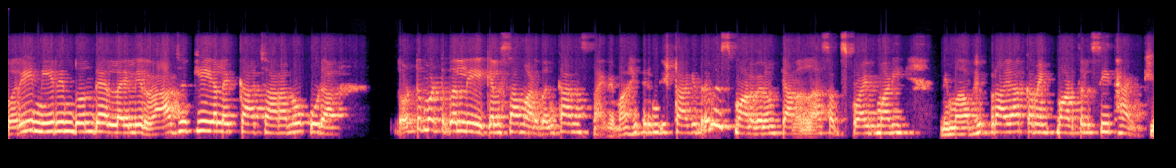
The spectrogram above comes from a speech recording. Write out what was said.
ಬರೀ ನೀರಿಂದೊಂದೇ ಅಲ್ಲ, ಇಲ್ಲಿ ರಾಜಕೀಯ ಲೆಕ್ಕಾಚಾರನೂ ಕೂಡ ದೊಡ್ಡ ಮಟ್ಟದಲ್ಲಿ ಕೆಲಸ ಮಾಡ್ದಂಗೆ ಕಾಣಿಸ್ತಾ ಇದೆ. ಮಾಹಿತಿ ನಿಮ್ಗೆ ಇಷ್ಟ ಆಗಿದ್ರೆ ಮಿಸ್ ಮಾಡದೆ ನಮ್ಮ ಚಾನಲ್ನ ಸಬ್ಸ್ಕ್ರೈಬ್ ಮಾಡಿ. ನಿಮ್ಮ ಅಭಿಪ್ರಾಯ ಕಮೆಂಟ್ ಮಾಡಿ ತಿಳಿಸಿ ಥ್ಯಾಂಕ್ ಯು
